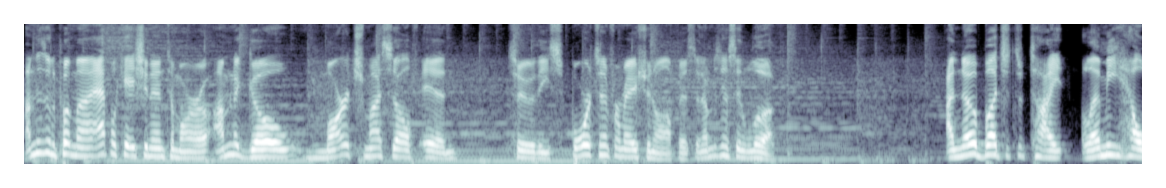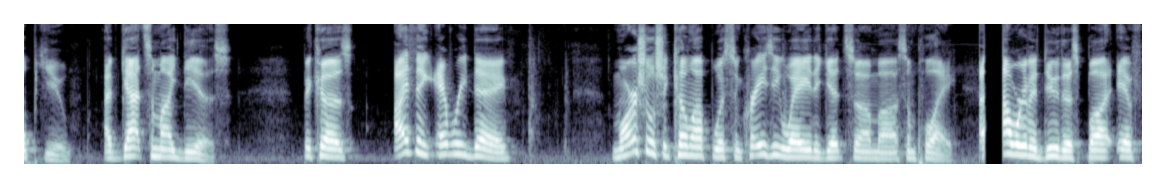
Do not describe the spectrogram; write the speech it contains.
I'm just going to put my application in tomorrow. I'm going to go march myself in to the sports information office and I'm just going to say, look, I know budgets are tight. Let me help you. I've got some ideas. Because I think every day Marshall should come up with some crazy way to get some uh, some play. How we're going to do this, but if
